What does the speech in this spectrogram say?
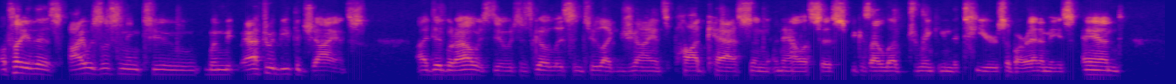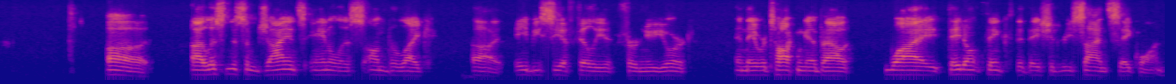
I'll tell you this. I was listening to when we after we beat the Giants, I did what I always do, which is go listen to like Giants podcasts and analysis because I love drinking the tears of our enemies. And uh, I listened to some Giants analysts on the like uh, ABC affiliate for New York, and they were talking about why they don't think that they should re-sign Saquon.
